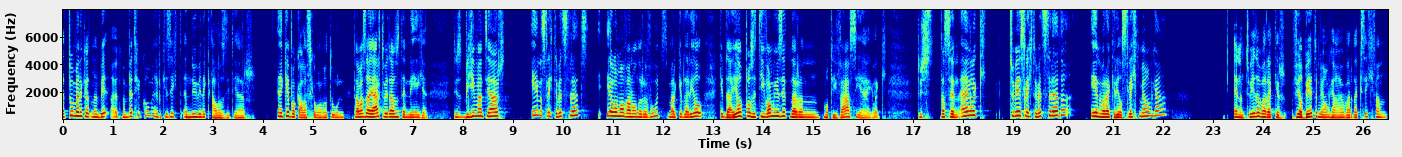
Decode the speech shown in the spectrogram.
En toen ben ik uit mijn, uit mijn bed gekomen en heb ik gezegd, en nu win ik alles dit jaar. En ik heb ook alles gewonnen toen. Dat was dat jaar 2009. Dus het begin van het jaar, één slechte wedstrijd, helemaal van onder de voet. Maar ik heb, daar heel, ik heb dat heel positief omgezet naar een motivatie eigenlijk. Dus dat zijn eigenlijk twee slechte wedstrijden. Eén waar ik er heel slecht mee omga. En een tweede waar ik er veel beter mee omga. En waar dat ik zeg van,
